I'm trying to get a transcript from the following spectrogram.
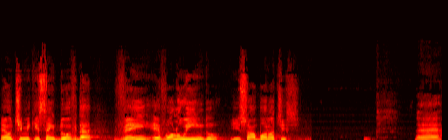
é um time que, sem dúvida, vem evoluindo. E isso é uma boa notícia. É,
